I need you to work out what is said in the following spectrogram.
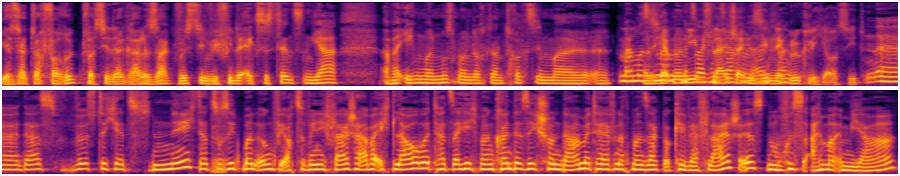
ihr seid doch verrückt, was ihr da gerade sagt, wisst ihr, wie viele Existenzen? Ja, aber irgendwann muss man doch dann trotzdem mal, äh, Man muss also ich habe noch nie einen Fleischer Sachen gesehen, der anfangen. glücklich aussieht. Äh, das wüsste ich jetzt nicht. Dazu sieht man irgendwie auch zu wenig Fleisch. Aber ich glaube tatsächlich, man könnte sich schon damit helfen, dass man sagt, okay, wer Fleisch isst, muss einmal im Jahr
